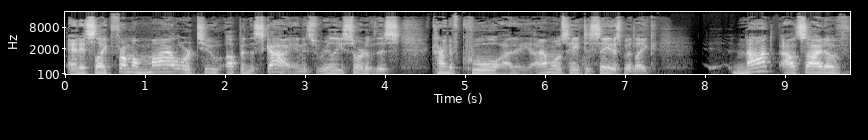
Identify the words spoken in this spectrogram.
and it's like from a mile or two up in the sky, and it's really sort of this kind of cool. I, I almost hate to say this, but like not outside of.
